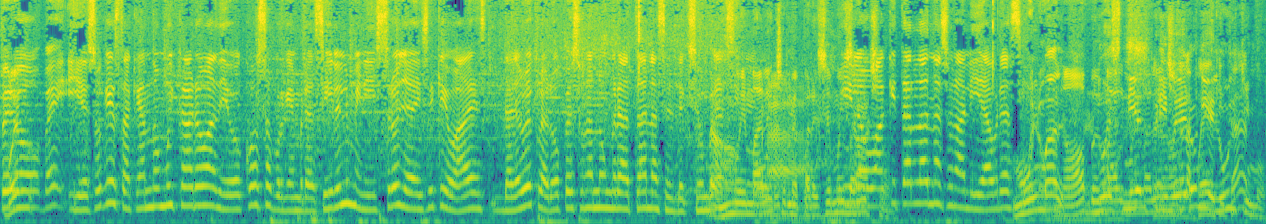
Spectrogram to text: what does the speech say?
Pero, ve, y eso que está quedando muy caro a Diego Costa, porque en Brasil el ministro ya dice que va a, des- ya lo declaró persona non grata en la selección brasileña. Muy mal hecho, me parece muy y mal le hecho. va a quitar la nacionalidad brasileña. Muy mal. no, No, muy es mal, ni el primero ni el quitar. último.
